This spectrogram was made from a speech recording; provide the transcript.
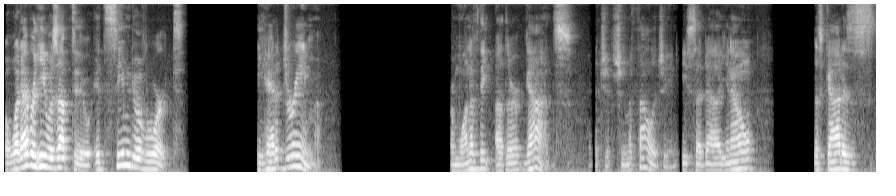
But whatever he was up to, it seemed to have worked. He had a dream from one of the other gods in Egyptian mythology. And he said, uh, You know, this god is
